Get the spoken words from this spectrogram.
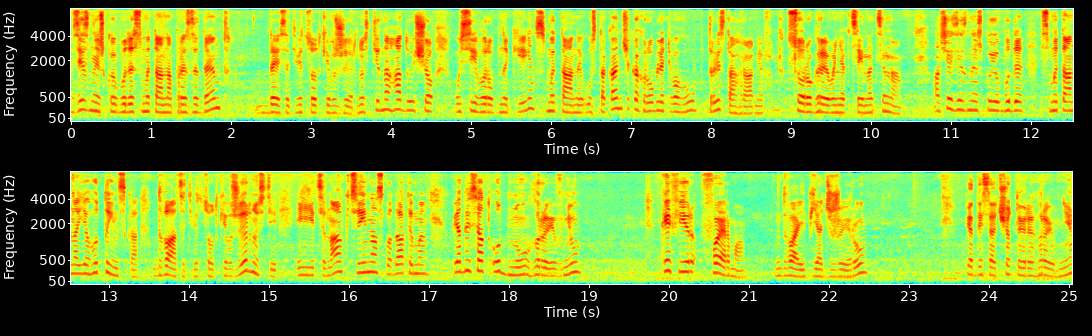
Зі знижкою буде сметана президент 10% жирності. Нагадую, що усі виробники сметани у стаканчиках роблять вагу 300 грамів, 40 гривень акційна ціна. А ще зі знижкою буде сметана яготинська 20% жирності. Її ціна акційна складатиме 51 гривню. Кефір ферма 2,5 жиру 54 гривні.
